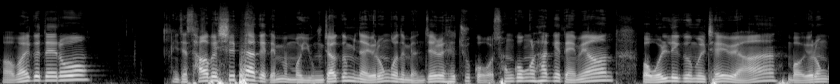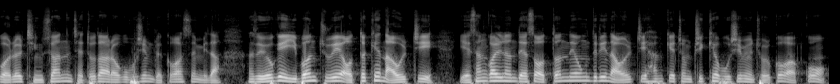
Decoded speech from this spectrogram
어, 말 그대로 이제 사업에 실패하게 되면 뭐 융자금이나 이런 거는 면제를 해주고 성공을 하게 되면 뭐 원리금을 제외한 뭐 이런 거를 징수하는 제도다라고 보시면 될 것 같습니다. 그래서 요게 이번 주에 어떻게 나올지 예산 관련돼서 어떤 내용들이 나올지 함께 좀 지켜보시면 좋을 것 같고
